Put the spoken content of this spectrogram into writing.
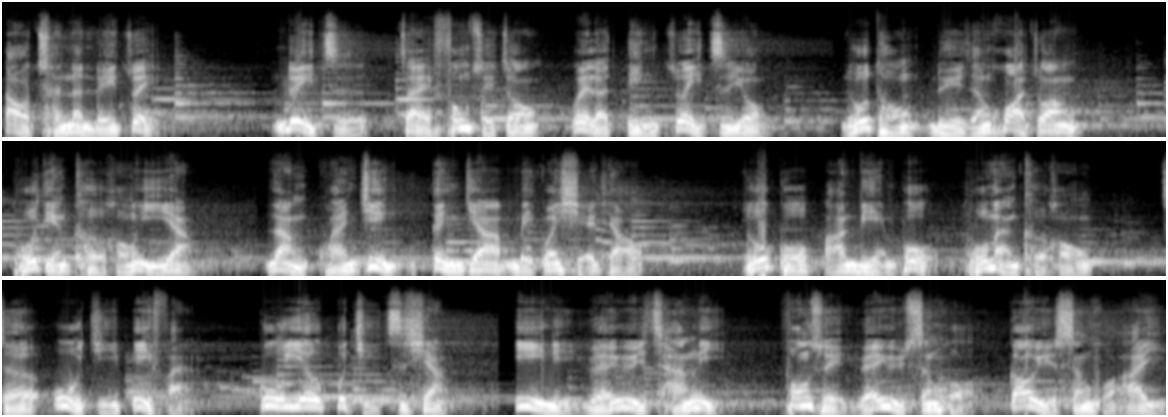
倒成了累赘。内值在风水中为了顶缀之用，如同女人化妆涂点口红一样，让环境更加美观协调。如果把脸部涂满口红，则物极必反，故忧不吉之象。义理源于常理，风水源于生活，高于生活而已。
